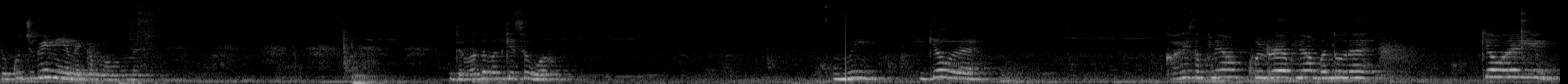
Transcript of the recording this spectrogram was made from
तो कुछ भी नहीं है मेकअप रूम में। दरवाज़ा बंद कैसे हुआ? मम्मी क्या हो रहा है? गाइस अपने आप खुल रहा है, अपने आप बंद हो रहा है। क्या हो रहा है ये?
